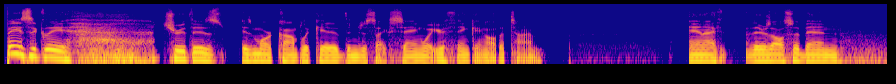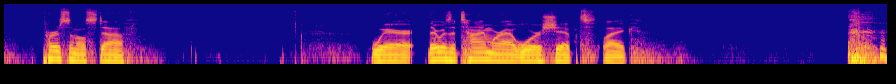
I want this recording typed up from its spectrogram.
basically truth is is more complicated than just like saying what you're thinking all the time and I there's also been personal stuff where there was a time where I worshipped like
